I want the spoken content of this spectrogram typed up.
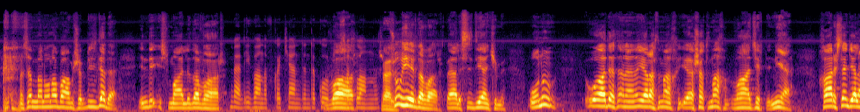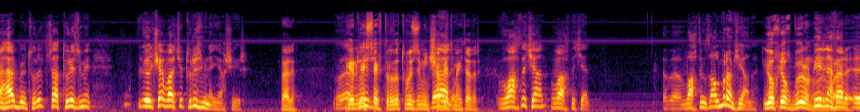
Məsələn mən ona baxmışam. Bizdə də İndi İsmaillidə var. Bəli, İvanovka kəndində qorunub saxlanılır. Bəli. Çox yerdə var. Bəli, siz deyən kimi. Onu o adət-ənənəni yaratmaq, yaşatmaq vacibdir. Niyə? Xaricdən gələn hər bir turist, məsələn, turizmi ölkə var ki, turizmlə yaşayır. Bəli. Qeyri-neft turizm- sektorunda turizm inkişaf Bəli. etməkdədir. Vaxtı ikən, vaxtı ikən. e, Vaxtınızı almıram ki, yəni. Yox, yox, buyurun. Bir nəfər e,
